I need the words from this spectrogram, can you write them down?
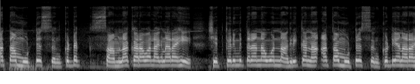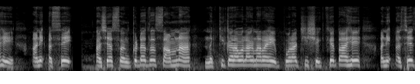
आता मोठं संकट सामना करावा लागणार आहे. शेतकरी मित्रांना व नागरिकांना आता मोठं संकट येणार आहे आणि असे अशा संकटाचा सामना नक्की करावा लागणार आहे. पुराची शक्यता आहे आणि असेच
